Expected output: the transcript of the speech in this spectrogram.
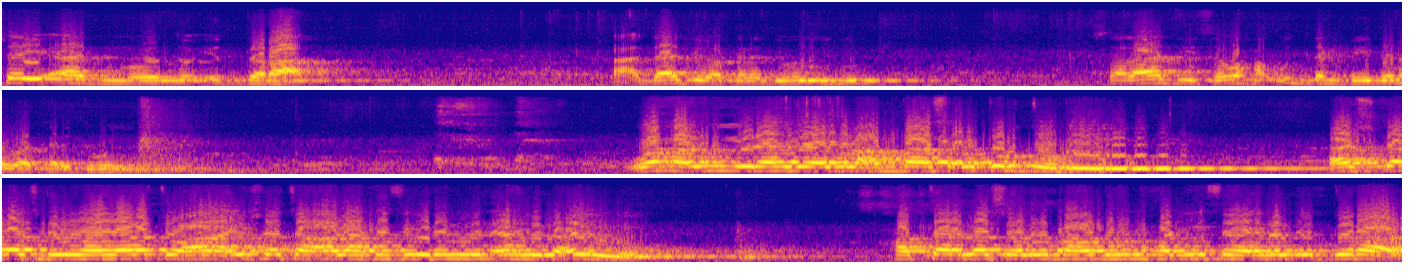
shay aada moodo idiraaq acdaadii waa kala duwan yihiin. Salaadiisa waxa u dambaydana waa kala duwan yihiin. Waxa uu yidhaahda abulcabaas alqurdubi ashkalat riwaayaatu caaishata calaa kaiiri min ahli اlcilmi xataa nasaba bacduhum xadiidaha ila اlibdiraar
